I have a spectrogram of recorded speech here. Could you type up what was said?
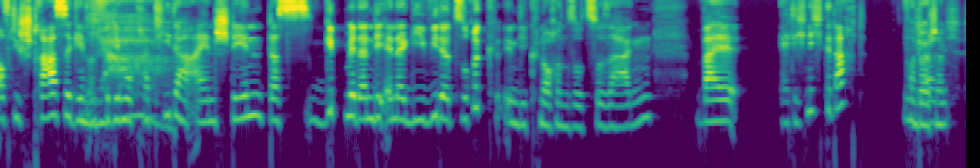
auf die Straße gehen und ja. für Demokratie da einstehen, das gibt mir dann die Energie wieder zurück in die Knochen sozusagen, weil hätte ich nicht gedacht. Von ich Deutschland,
